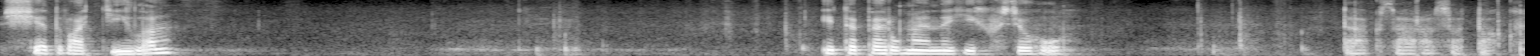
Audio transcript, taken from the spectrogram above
ще два тіла. І тепер у мене їх всього. Так, зараз отак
